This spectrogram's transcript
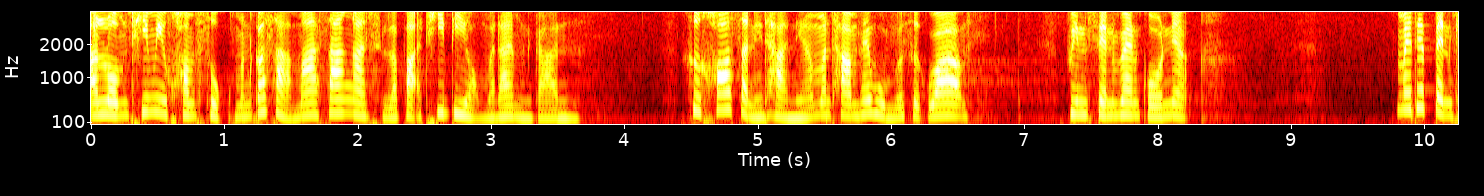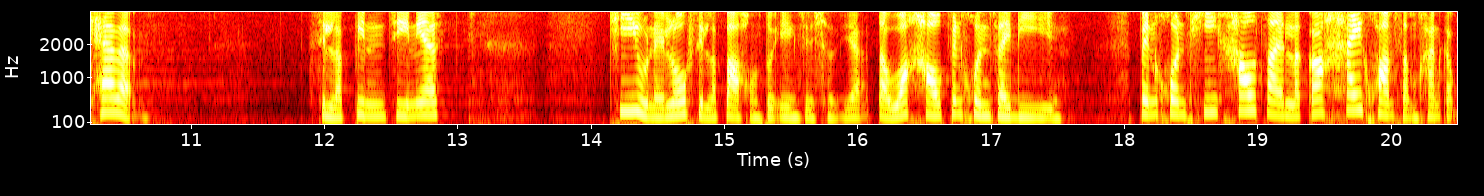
อารมณ์ที่มีความสุขมันก็สามารถสร้างงานศิลปะที่ดีออกมาได้เหมือนกัน คือข้อสันนิษฐานเนี้ยมันทำให้บุ๋มรู้สึกว่าวินเซนต์แวนโกเนี่ย ไม่ได้เป็นแค่แบบ ศิลปิน genius ที่อยู่ในโลกศิลปะของตัวเองเฉยๆอะแต่ว่าเขาเป็นคนใจดี เป็นคนที่เข้าใจแล้วก็ให้ความสำคัญกับ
